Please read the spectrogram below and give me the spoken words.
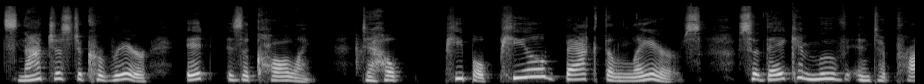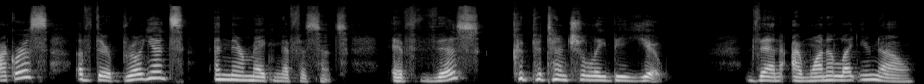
It's not just a career. It is a calling to help people peel back the layers so they can move into progress of their brilliance and their magnificence. If this could potentially be you, then I want to let you know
